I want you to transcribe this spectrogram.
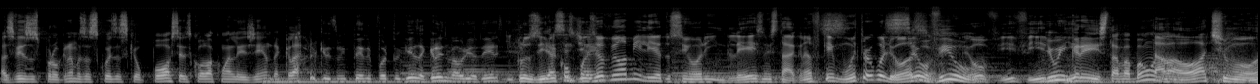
às vezes, os programas, as coisas que eu posto. Eles colocam a legenda, claro que eles não entendem português, a grande maioria deles. Inclusive, esses dias eu vi uma homilia do senhor em inglês no Instagram, fiquei muito orgulhoso. Você ouviu? Eu ouvi, vi. E o inglês, estava bom ou Tava não? ótimo.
